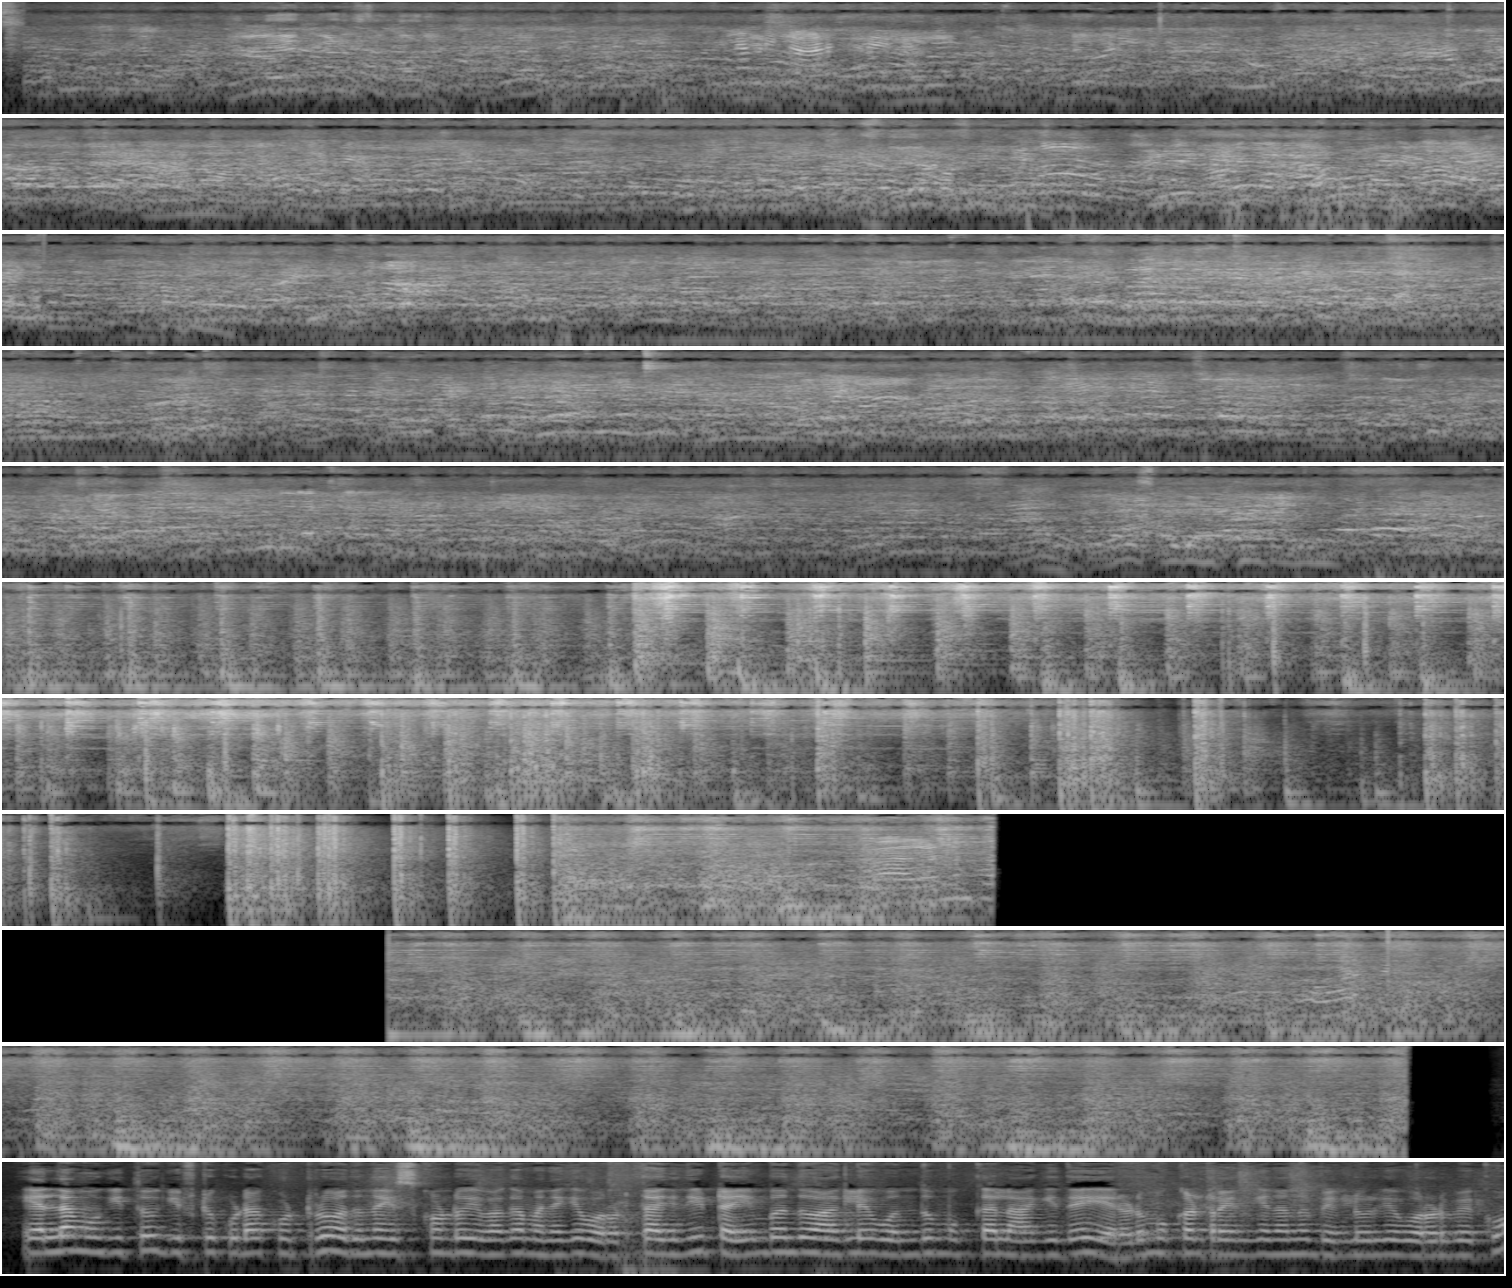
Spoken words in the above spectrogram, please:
ಎಲ್ಲ ಮುಗೀತು ಗಿಫ್ಟ್ ಕೂಡ ಕೊಟ್ಟರು ಅದನ್ನು ಇಸ್ಕೊಂಡು ಇವಾಗ ಮನೆಗೆ ಹೊರಡ್ತಾ ಇದ್ದೀನಿ ಟೈಮ್ ಬಂದು ಆಗಲೇ ಒಂದು ಮುಕ್ಕಲ್ ಆಗಿದೆ. ಎರಡು ಮುಕ್ಕಲ್ ಟ್ರೈನ್ಗೆ ನಾನು ಬೆಂಗಳೂರಿಗೆ ಹೊರಡಬೇಕು.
